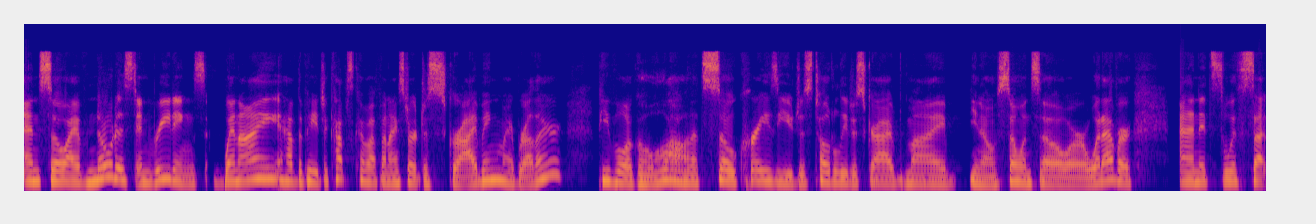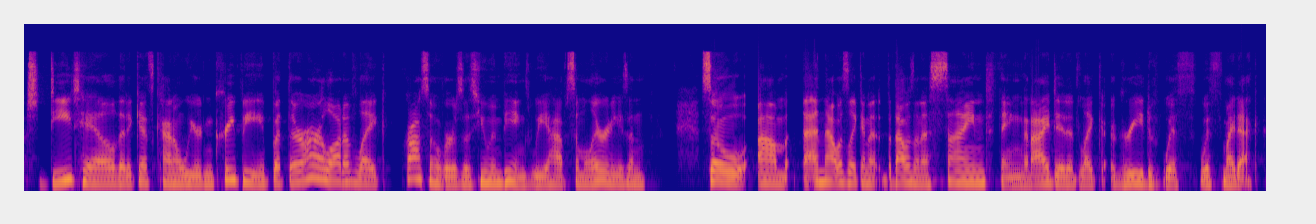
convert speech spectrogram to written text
And so I have noticed in readings when I have the page of cups come up and I start describing my brother, people will go, "Wow, that's so crazy! You just totally described my, you know, so and so or whatever." And it's with such detail that it gets kind of weird and creepy. But there are a lot of like crossovers as human beings. We have similarities, and so um, and that was like an, but that was an assigned thing that I did, like agreed with with my deck.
